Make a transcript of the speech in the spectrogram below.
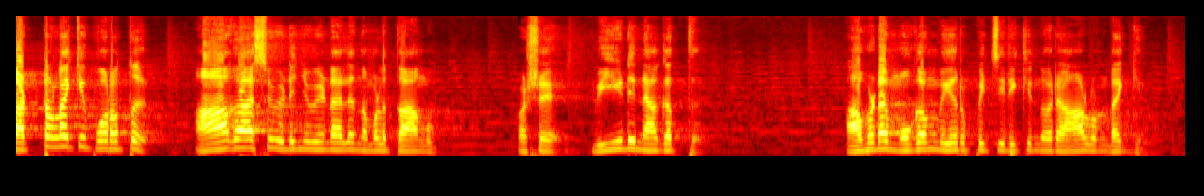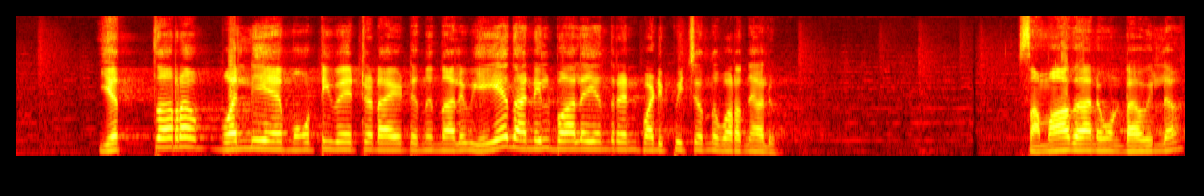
കട്ടളയ്ക്ക് പുറത്ത് ആകാശം ഇടിഞ്ഞു വീണാലും നമ്മൾ താങ്ങും. പക്ഷേ വീടിനകത്ത് അവിടെ മുഖം വീർപ്പിച്ചിരിക്കുന്ന ഒരാളുണ്ടെങ്കിൽ എത്ര വലിയ മോട്ടിവേറ്റഡ് ആയിട്ട് നിന്നാലും ഏത് അനിൽ ബാലചന്ദ്രൻ പഠിപ്പിച്ചെന്ന് പറഞ്ഞാലും സമാധാനം ഉണ്ടാവില്ല.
